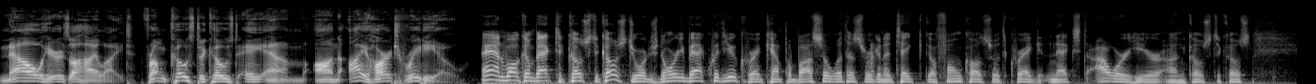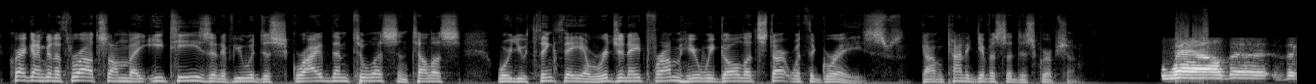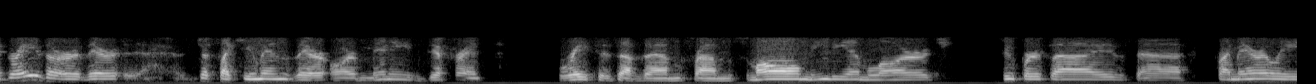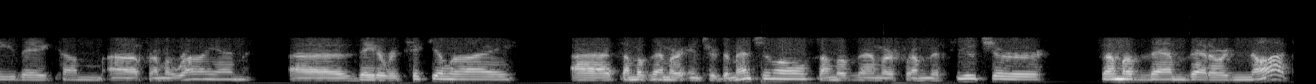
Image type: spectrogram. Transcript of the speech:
Now, here's a highlight from Coast to Coast AM on iHeartRadio. And welcome back to Coast to Coast. George Noory back with you. Craig Campobasso with us. We're going to take uh, phone calls with Craig next hour here on Coast to Coast. Craig, I'm going to throw out some uh, ETs, and if you would describe them to us and tell us where you think they originate from, here we go. Let's start with the Greys. Kind of give us a description. Well, the the Greys are they're just like humans. There are many different races of them, from small, medium, large, supersized. Uh, primarily, they come uh, from Orion, uh, Zeta Reticuli. Uh, some of them are interdimensional. Some of them are from the future. Some of them that are not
